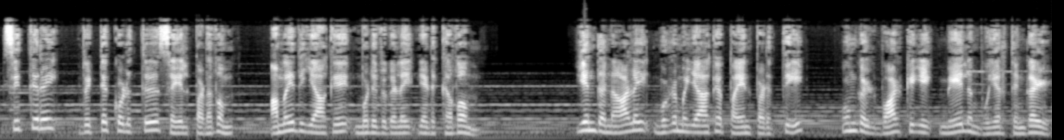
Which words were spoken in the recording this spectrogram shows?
சித்திரை விட்டுக் கொடுத்து செயல்படவும் அமைதியாக முடிவுகளை எடுக்கவும். இந்த நாளை முழுமையாக பயன்படுத்தி உங்கள் வாழ்க்கையை மேலும் உயர்த்துங்கள்.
